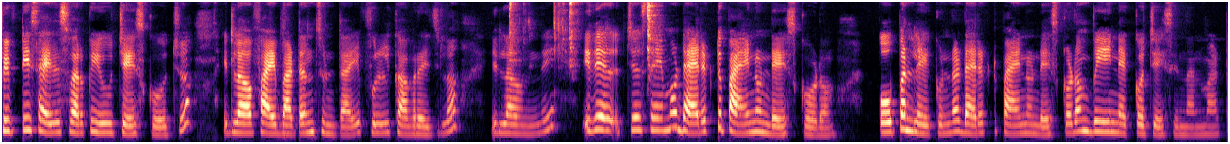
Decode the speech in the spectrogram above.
ఫిఫ్టీ సైజెస్ వరకు యూజ్ చేసుకోవచ్చు. ఇట్లా ఫైవ్ బటన్స్ ఉంటాయి ఫుల్ కవరేజ్‌లో. ఇలా ఉంది. ఇది వచ్చేసేమో డైరెక్ట్ పైన ఉండేసుకోవడం ఓపెన్ లేకుండా డైరెక్ట్ పైన ఉండేసుకోవడం వీ నెక్ వచ్చేసింది అనమాట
